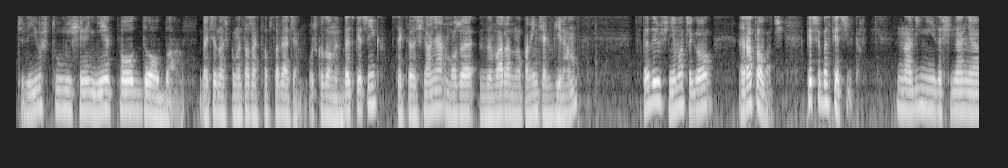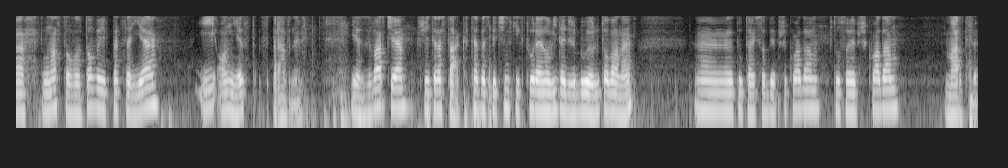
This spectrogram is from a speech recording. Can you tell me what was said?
Czyli już tu mi się nie podoba. Dajcie znać w komentarzach, co obstawiacie. Uszkodzony bezpiecznik, sekcja zasilania, może zwara na pamięciach VRAM. Wtedy już nie ma czego ratować. Pierwszy bezpiecznik na linii zasilania 12V PCIe i on jest sprawny. Jest zwarcie, czyli teraz tak, te bezpieczniki, które no widać, że były lutowane, yy, tutaj sobie przykładam, tu sobie przykładam, martwy.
